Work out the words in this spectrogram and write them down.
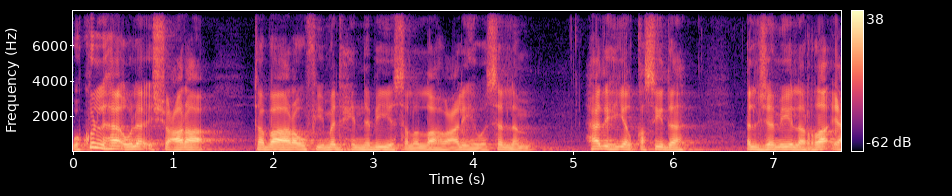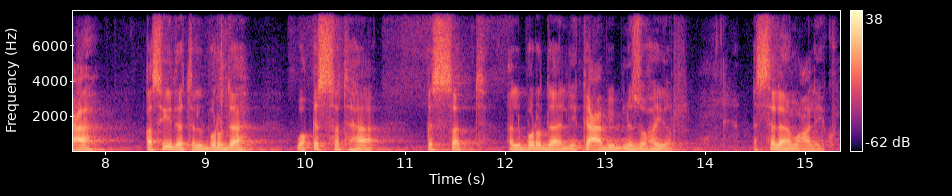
وكل هؤلاء الشعراء تباروا في مدح النبي صلى الله عليه وسلم. هذه هي القصيدة الجميلة الرائعة قصيدة البردة وقصتها قصة البردة لكعب بن زهير. السلام عليكم.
